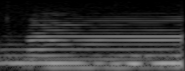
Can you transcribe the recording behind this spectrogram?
Bye.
